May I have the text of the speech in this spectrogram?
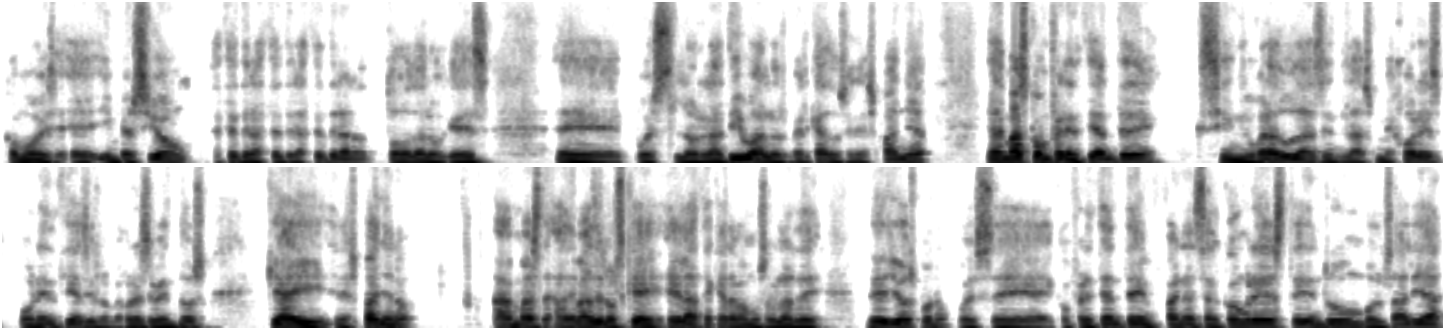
como eh, inversión, etcétera, etcétera, etcétera, todo lo que es eh, pues lo relativo a los mercados en España. Y además conferenciante sin lugar a dudas, en las mejores ponencias y los mejores eventos que hay en España, ¿no? Además, de los que él hace, que ahora vamos a hablar de, ellos, bueno, pues eh, conferenciante en Financial Congress, Trading Room, Bolsalia,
